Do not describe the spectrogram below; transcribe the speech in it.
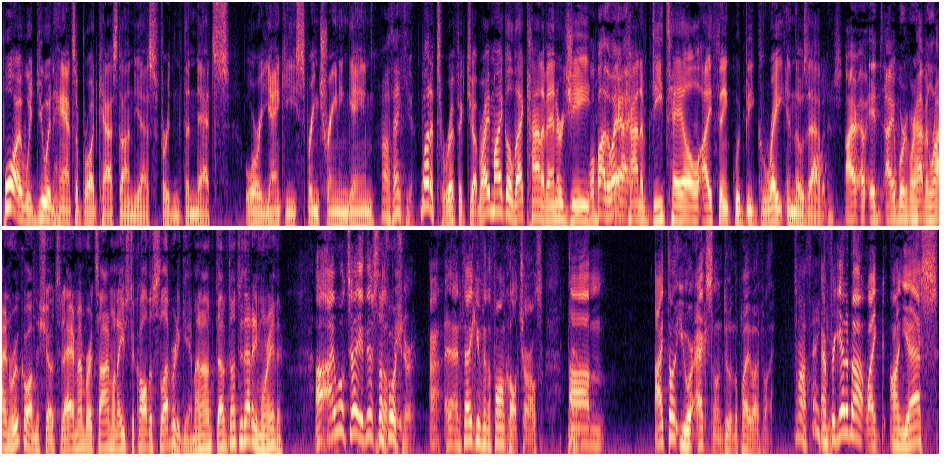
Boy, would you enhance a broadcast on yes for the Nets or a Yankee spring training game? Oh, thank you. What a terrific job, right, Michael? That kind of energy. Well, by the way, that I- kind of detail, I think, would be great in those avenues. I, it, I we're, we're having Ryan Ruocco on the show today. I remember a time when I used to call the celebrity game. I don't don't, don't do that anymore either. Uh, I will tell you this, though. Peter, uh, and thank you for the phone call, Charles. Um, I thought you were excellent doing the play-by-play. Oh, thank and you. And forget about like on Yes,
